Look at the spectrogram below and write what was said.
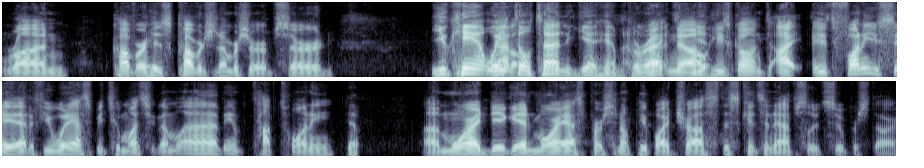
run, cover. His coverage numbers are absurd. You can't wait till 10 to get him, Uh, correct? no, Yeah. he's going. I. It's funny you say that. If you would ask me two months ago, I'm like, uh, being top twenty. Yep. Uh, more I dig in, more I ask personnel people I trust. This kid's an absolute superstar.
